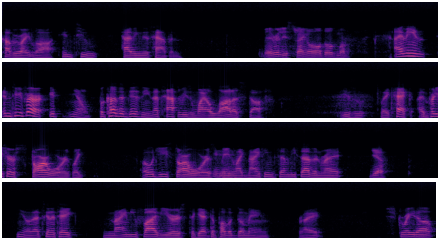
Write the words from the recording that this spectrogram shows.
copyright law into having this happen. they really stranglehold those mother. I mean, and to be fair, it you know because of Disney, that's half the reason why a lot of stuff is like heck. I'm pretty sure Star Wars, like OG Star Wars, mm-hmm. made in like 1977, right? Yeah. You know that's gonna take 95 years to get to public domain, right? Straight up,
